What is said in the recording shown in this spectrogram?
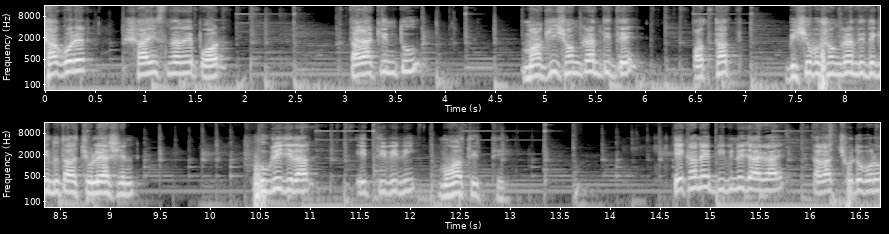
সাগরের শাহী স্নানের পর তারা কিন্তু মাঘী সংক্রান্তিতে, অর্থাৎ বিষুব সংক্রান্তিতে কিন্তু তারা চলে আসেন হুগলি জেলার এই ত্রিবেণী মহাতীর্থে। এখানে বিভিন্ন জায়গায় তারা ছোট বড়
